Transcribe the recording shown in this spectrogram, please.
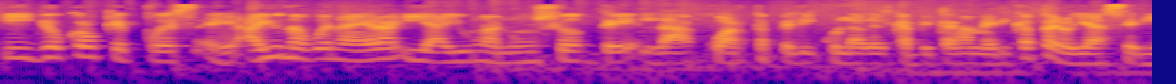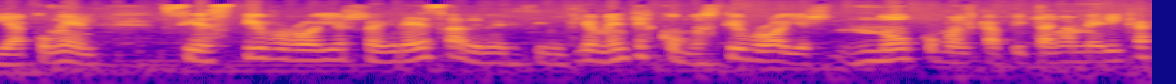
Y yo creo que pues eh, hay una buena era y hay un anuncio de la cuarta película del Capitán América, pero ya sería con él. Si Steve Rogers regresa, definitivamente es como Steve Rogers, no como el Capitán América,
